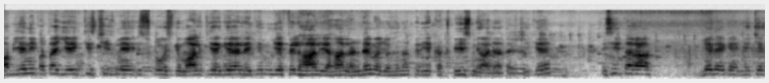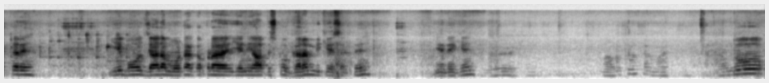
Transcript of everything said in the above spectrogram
अब ये नहीं पता ये किस चीज़ में इसको इस्तेमाल किया गया है, लेकिन ये फ़िलहाल यहाँ लंडे में जो है ना, फिर ये कटपीस में आ जाता है, ठीक है? इसी तरह, ये देखें, ये चेक करें, ये बहुत ज़्यादा मोटा कपड़ा है, यानी आप इसको गर्म भी कह सकते हैं, ये देखें। तो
